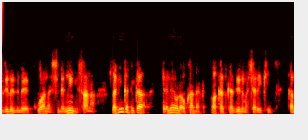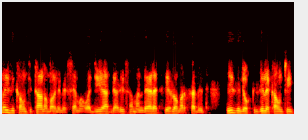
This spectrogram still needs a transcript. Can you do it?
zile zimekuwa na shida nyingi sana, lakini katika eneo la ukanda wa kaskazini mashariki kama hizi kaunti tano ambayo nimesema, Wajia, Garissa, Mandera, Isiolo, Marsabit, hizi ndio zile kaunti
